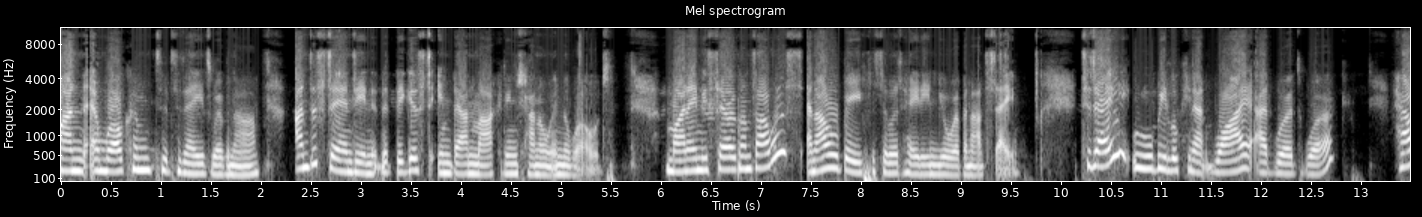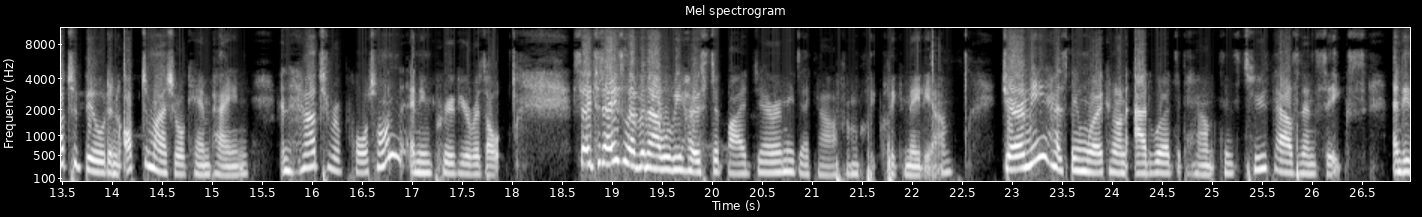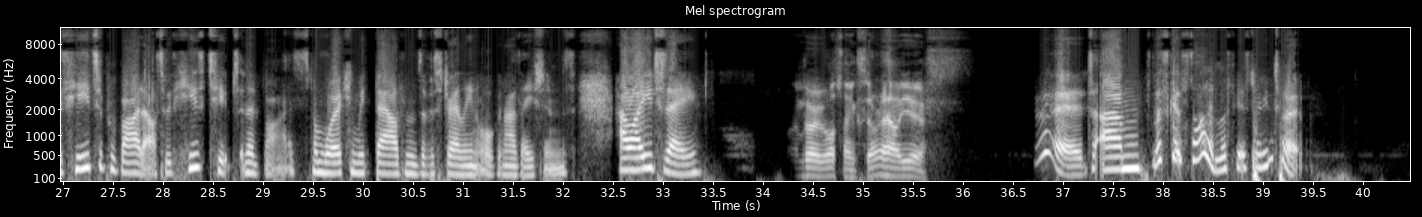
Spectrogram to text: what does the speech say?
everyone and welcome to today's webinar, Understanding the Biggest Inbound Marketing Channel in the World. My name is Sarah Gonzalez and I will be facilitating your webinar today. Today we will be looking at why AdWords work, how to build and optimize your campaign, and how to report on and improve your results. So today's webinar will be hosted by Jeremy Decker from Click Click Media. Jeremy has been working on AdWords accounts since 2006 and is here to provide us with his tips and advice from working with thousands of Australian organisations. How are you today? I'm very well, thanks, Sarah. How are you? Good. Um, let's get started. Let's get straight into it.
